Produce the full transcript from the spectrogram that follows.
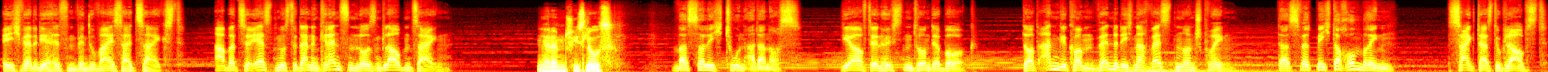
Ich werde dir helfen, wenn du Weisheit zeigst. Aber zuerst musst du deinen grenzenlosen Glauben zeigen. Ja, dann schieß los. Was soll ich tun, Adanos? Geh auf den höchsten Turm der Burg. Dort angekommen, wende dich nach Westen und spring. Das wird mich doch umbringen. Zeig, dass du glaubst.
